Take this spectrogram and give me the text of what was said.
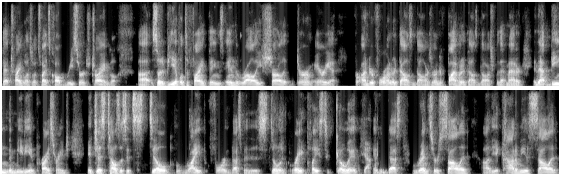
that triangle. So that's why it's called Research Triangle. Uh, so to be able to find things in the Raleigh, Charlotte, Durham area for under four hundred thousand dollars or under five hundred thousand dollars for that matter, and that being the median price range, it just tells us it's still ripe for investment. It is still a great place to go in yeah. and invest. Rents are solid. Uh, the economy is solid.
